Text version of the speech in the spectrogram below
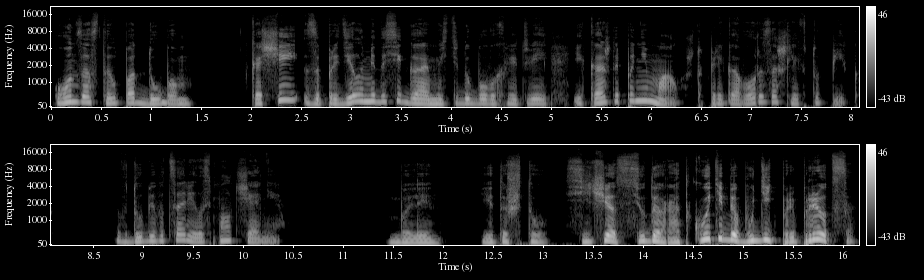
Он застыл под дубом. Кощей за пределами досягаемости дубовых ветвей, и каждый понимал, что переговоры зашли в тупик. В дубе воцарилось молчание. «Блин, это что, сейчас сюда Радко тебя будить припрется?»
